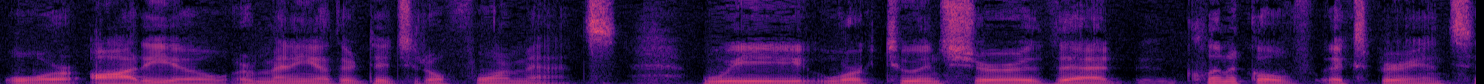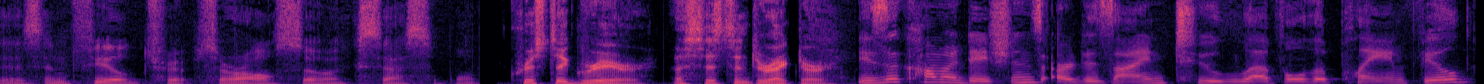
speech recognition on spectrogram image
or audio or many other digital formats. We work to ensure that clinical experiences and field trips are also accessible. Krista Greer, Assistant Director. These accommodations are designed to level the playing field,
